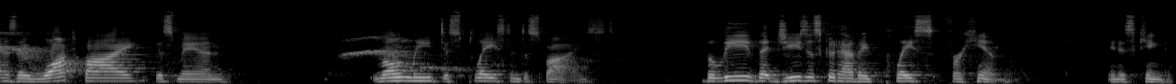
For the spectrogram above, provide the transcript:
as they walked by this man, lonely, displaced, and despised, believed that Jesus could have a place for him in his kingdom.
